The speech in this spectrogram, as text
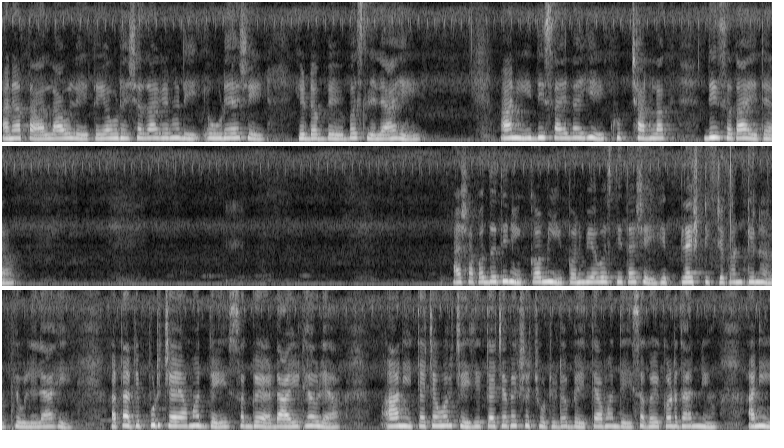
आणि आता लावले तर एवढ्याशा जागेमध्ये एवढे असे हे डबे बसलेले आहे. आणि दिसायलाही खूप छान लाग दिसत आहे त्या. अशा पद्धतीने कमी पण व्यवस्थित असे हे प्लॅस्टिकचे कंटेनर ठेवलेले आहे. आता ते पुढच्या यामध्ये सगळ्या डाळी ठेवल्या आणि त्याच्यावरचे जे त्याच्यापेक्षा छोटे डबे त्यामध्ये सगळे कडधान्य आणि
